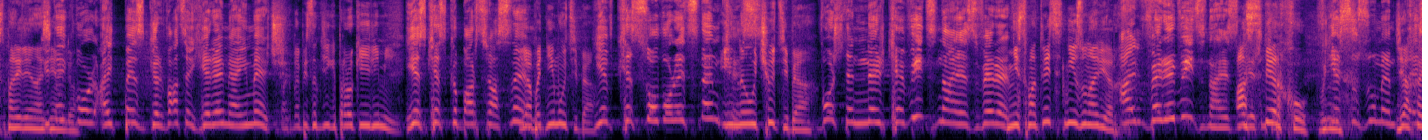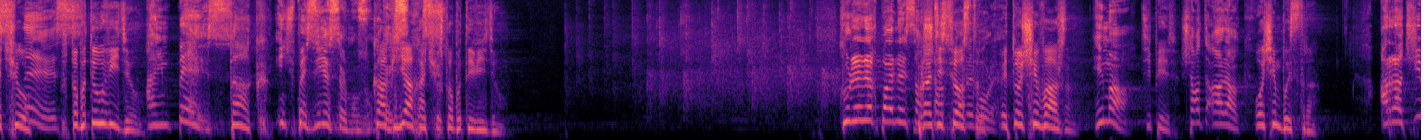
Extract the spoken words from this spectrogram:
смотрели на землю. Как написано в книге пророка Еремии, я подниму тебя. И научу тебя. Ոչ թե ներքևից նայես վերև, не смотреть снизу наверх, այլ վերևից նայես а երկինք։ сверху вниз. Ես ուզում եմ Я хочу, տեսնես чтобы ты увидел այնպես, так, ինչպես ես եմ ուզում։ как я տեսնես։ хочу, чтобы ты видел. Քուրերեղ բաներ սա Братья и շատ сестры, կարևոր է։ это очень важно. Հիմա Теперь, շատ արագ очень быстро. առաջի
